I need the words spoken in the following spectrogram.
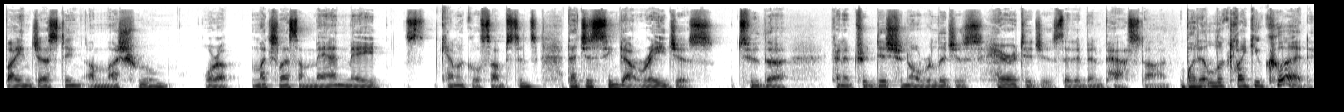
by ingesting a mushroom or a much less a man made chemical substance? That just seemed outrageous to the kind of traditional religious heritages that had been passed on. But it looked like you could,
